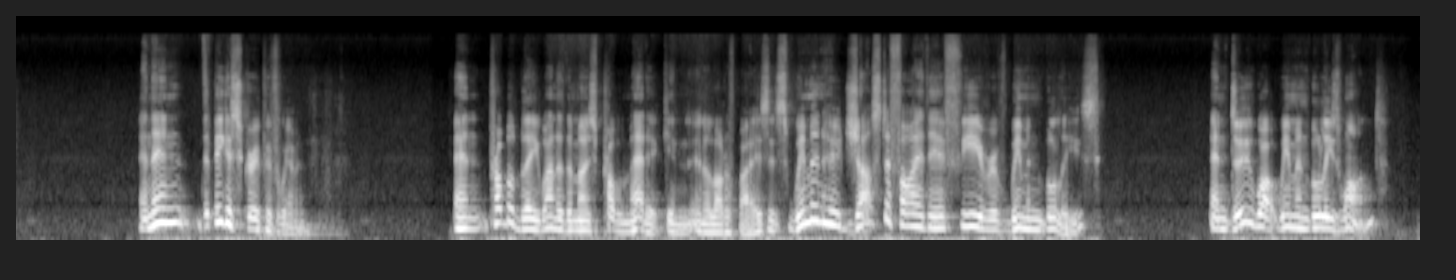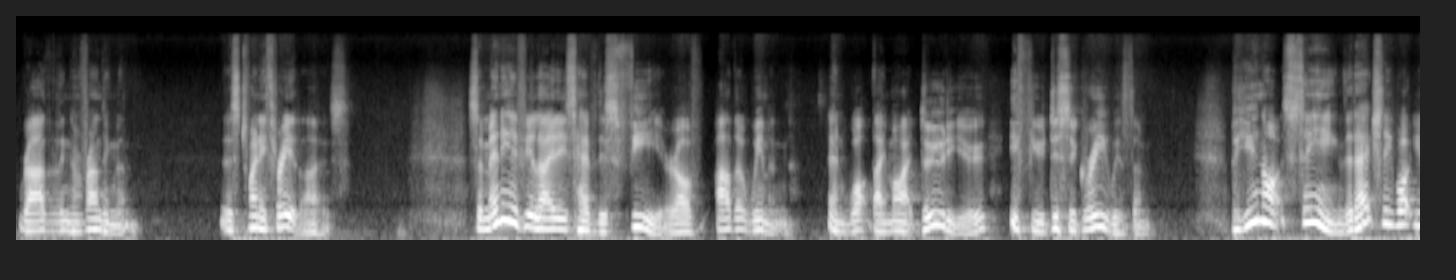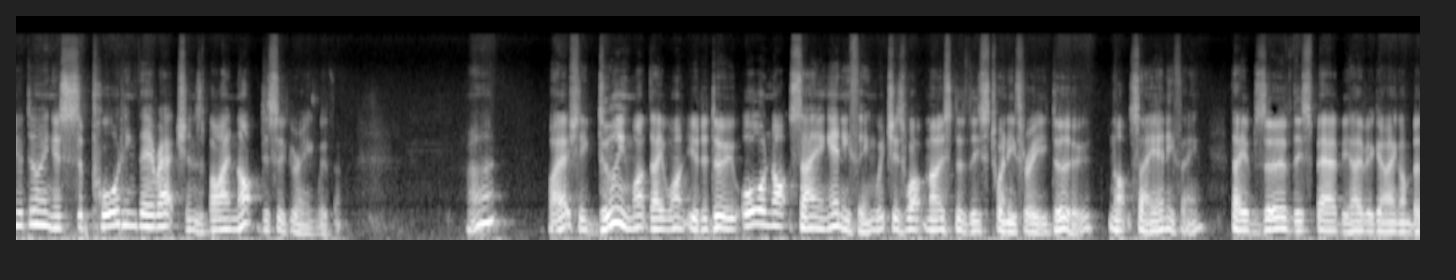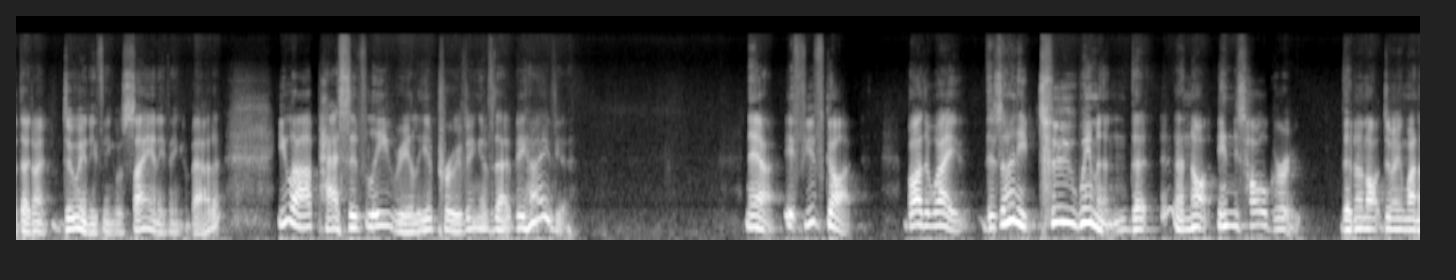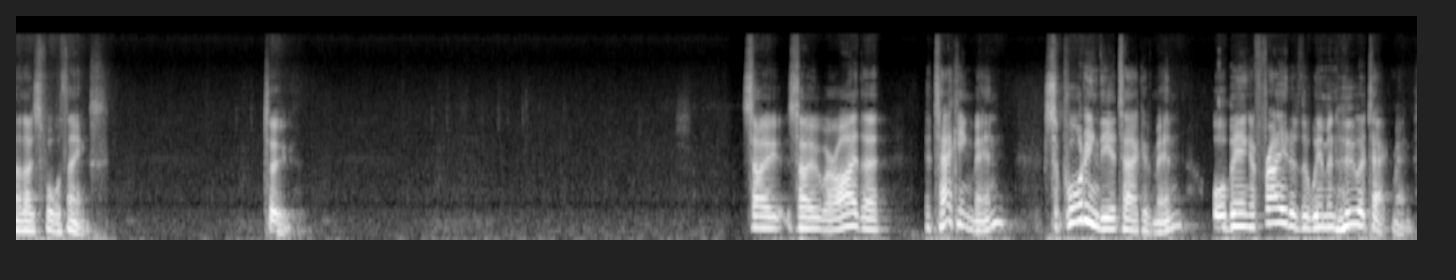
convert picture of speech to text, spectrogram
And then the biggest group of women, and probably one of the most problematic in, in a lot of ways, it's women who justify their fear of women bullies and do what women bullies want rather than confronting them. There's 23 of those. So many of you ladies have this fear of other women and what they might do to you if you disagree with them. But you're not seeing that actually what you're doing is supporting their actions by not disagreeing with them. Right? By actually doing what they want you to do or not saying anything, which is what most of these 23 do, not say anything. They observe this bad behavior going on, but they don't do anything or say anything about it. You are passively really approving of that behavior. Now, if you've got, by the way, there's only two women that are not in this whole group that are not doing one of those four things. Two. So, so we're either attacking men, supporting the attack of men, or being afraid of the women who attack men.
